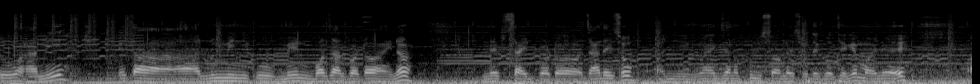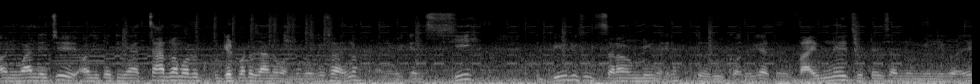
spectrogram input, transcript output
so हामी यता लुम्बिनीको मेन बजारबाट होइन लेफ्ट साइडबाट जाँदैछौँ। अनि उहाँ एकजना पुलिस सरलाई सोधेको थिएँ कि मैले है। अनि उहाँले चाहिँ अलिकति यहाँ चार नम्बर गेटबाट जानु भन्नुभएको छ होइन। अनि we can see beautiful surrounding होइन। त्यो रुखहरू क्या त्यो भाइब नै छुट्टै छ लुम्बिनीको है।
